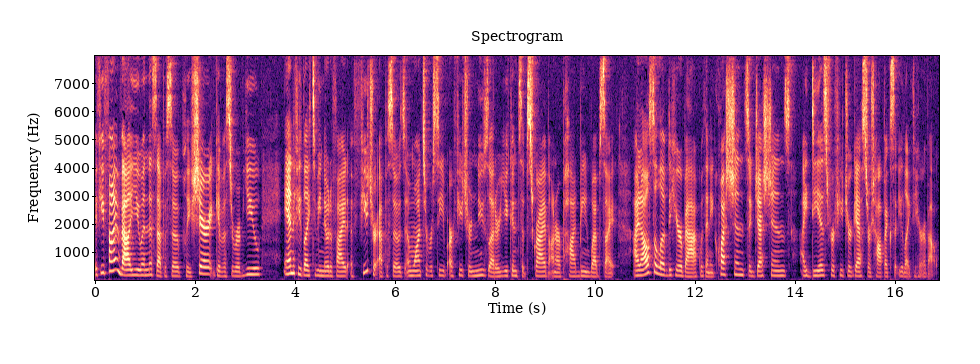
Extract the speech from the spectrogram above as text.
If you find value in this episode, please share it, give us a review, and if you'd like to be notified of future episodes and want to receive our future newsletter, you can subscribe on our Podbean website. I'd also love to hear back with any questions, suggestions, ideas for future guests, or topics that you'd like to hear about.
